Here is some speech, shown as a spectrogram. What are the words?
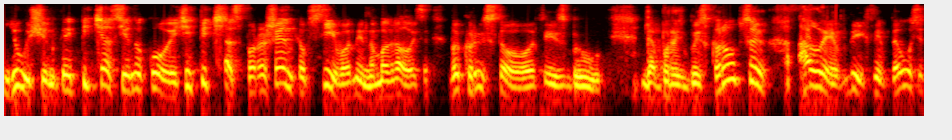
Ющенка, і під час Януковича, і під час Порошенка, всі вони намагалися використовувати СБУ для боротьби з корупцією, але в них не вдалося,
